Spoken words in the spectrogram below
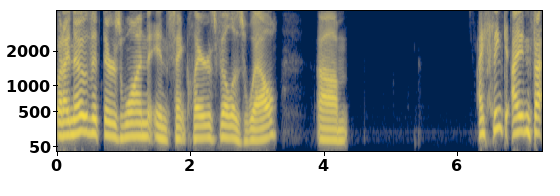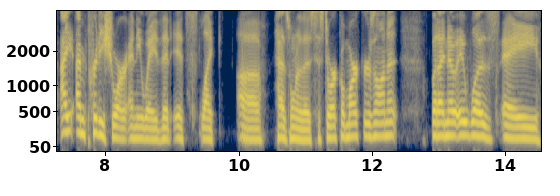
but I know that there's one in St. Clairsville as well. Um, I think I in fact I I'm pretty sure anyway that it's like uh has one of those historical markers on it, but I know it was a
